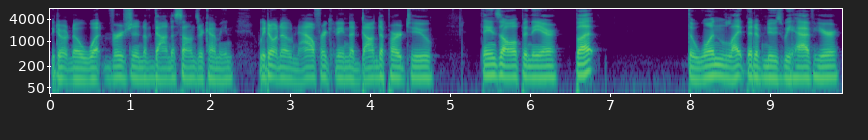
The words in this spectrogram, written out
we don't know what version of Donda songs are coming, we don't know now for getting a Donda part two. Things all up in the air, but the one light bit of news we have here,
